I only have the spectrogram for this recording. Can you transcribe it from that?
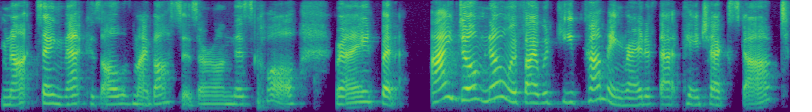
I'm not saying that because all of my bosses are on this call, right? But I don't know if I would keep coming, right? If that paycheck stopped.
